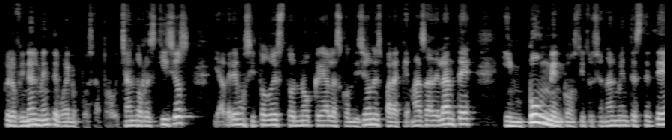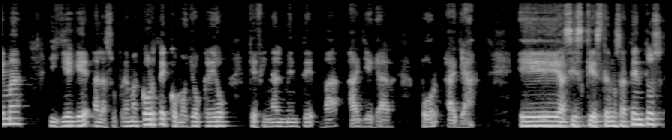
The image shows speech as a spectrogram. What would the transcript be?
pero finalmente, bueno, pues aprovechando resquicios, ya veremos si todo esto no crea las condiciones para que más adelante impugnen constitucionalmente este tema y llegue a la Suprema Corte, como yo creo que finalmente va a llegar por allá. Eh, así es que estemos atentos.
